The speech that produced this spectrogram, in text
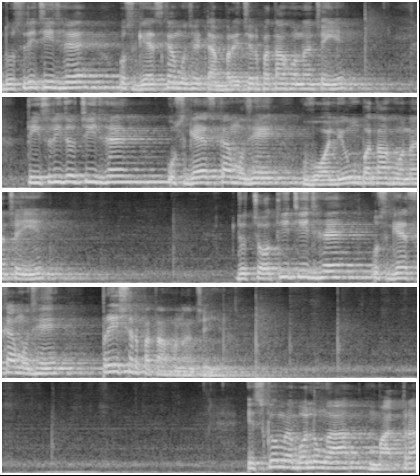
दूसरी चीज़ है, उस गैस का मुझे टेम्परेचर पता होना चाहिए। तीसरी जो चीज़ है, उस गैस का मुझे वॉल्यूम पता होना चाहिए। जो चौथी चीज़ है, उस गैस का मुझे प्रेशर पता होना चाहिए। इसको मैं बोलूँगा मात्रा,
